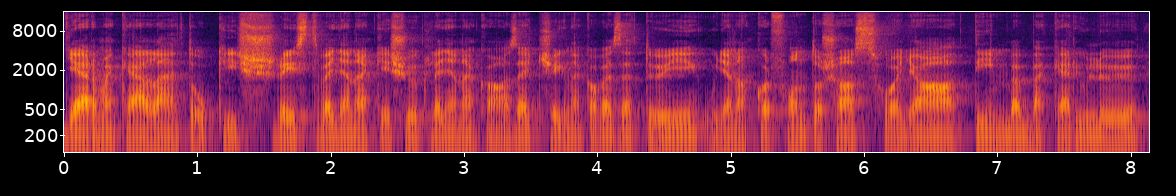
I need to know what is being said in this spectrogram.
gyermekellátók is részt vegyenek, és ők legyenek az egységnek a vezetői. Ugyanakkor fontos az, hogy a teambe bekerülő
